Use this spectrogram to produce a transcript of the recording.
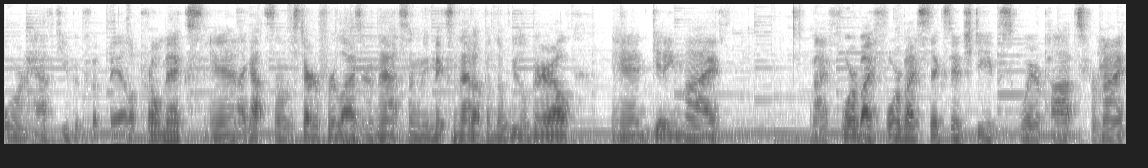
four and a half cubic foot bale of Pro Mix, and I got some starter fertilizer in that, so I'm gonna be mixing that up in the wheelbarrow and getting my my four by four by six inch deep square pots for my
